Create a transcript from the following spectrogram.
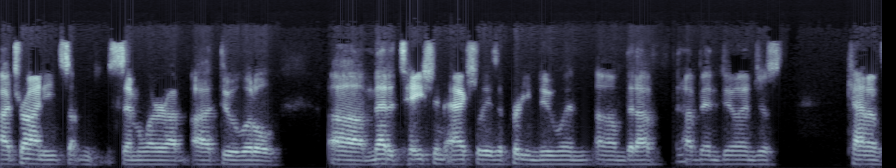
I try and eat something similar. I, I do a little uh, meditation. Actually, is a pretty new one um, that I've that I've been doing. Just kind of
